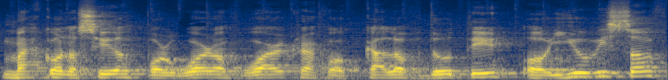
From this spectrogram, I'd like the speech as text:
más conocidos por World of Warcraft o Call of Duty, o Ubisoft,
